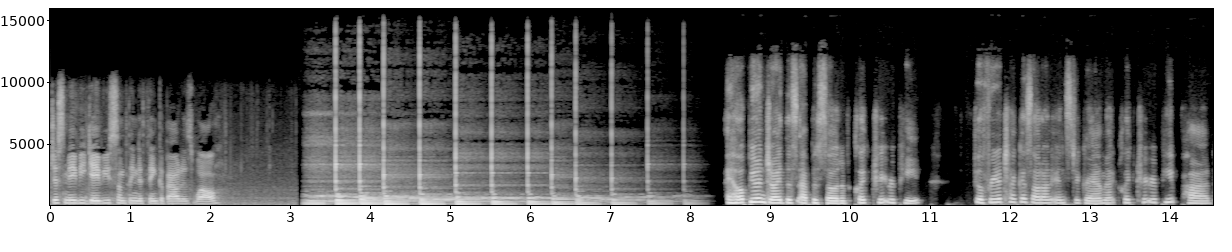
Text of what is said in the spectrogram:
just maybe gave you something to think about as well. I hope you enjoyed this episode of Click Treat Repeat. Feel free to check us out on Instagram at Click Treat Repeat Pod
